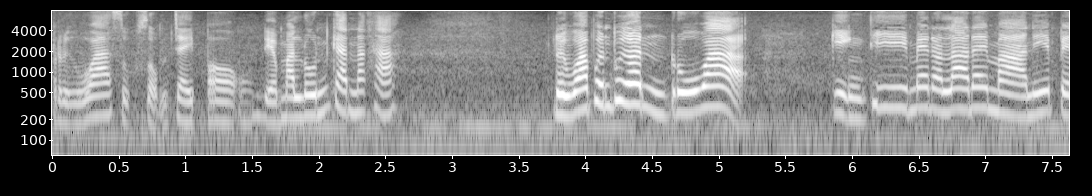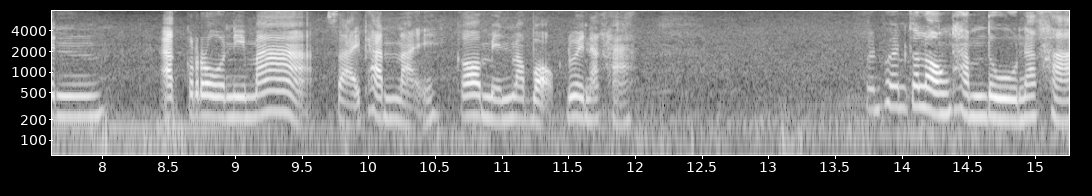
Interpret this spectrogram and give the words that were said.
หรือว่าสุขสมใจปอง เดี๋ยวมาลุ้นกันนะคะ หรือว่าเพื่อนๆรู้ว่ากิ่งที่แม่ดอลล่าได้มานี่เป็นอะโกรนิมาสายพันธุ์ไหนก็เม้นต์มาบอกด้วยนะคะ เพื่อนๆก็ลองทำดูนะคะ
